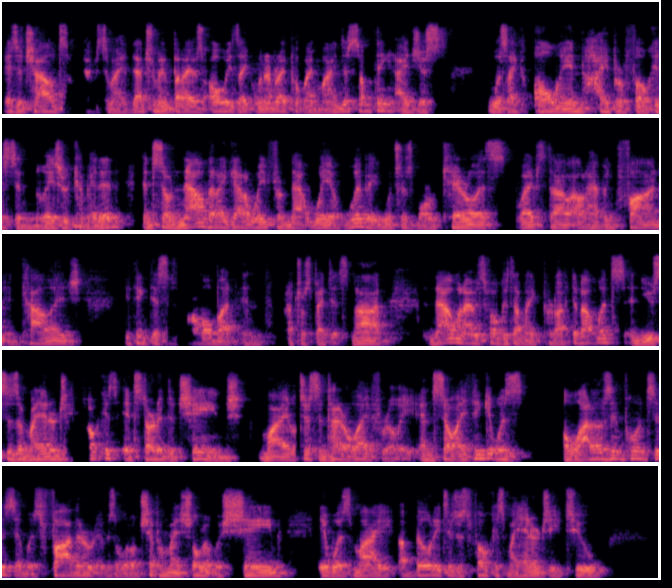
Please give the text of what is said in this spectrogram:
as a child, sometimes to my detriment, but I was always like, whenever I put my mind to something, I just was like all in, hyper focused, and laser committed. And so now that I got away from that way of living, which was more careless lifestyle, out having fun in college, you think this is normal, but in retrospect, it's not. Now, when I was focused on my productive outlets and uses of my energy focus, it started to change my just entire life, really. And so I think it was a lot of those influences. It was father, it was a little chip on my shoulder, it was shame, it was my ability to just focus my energy to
